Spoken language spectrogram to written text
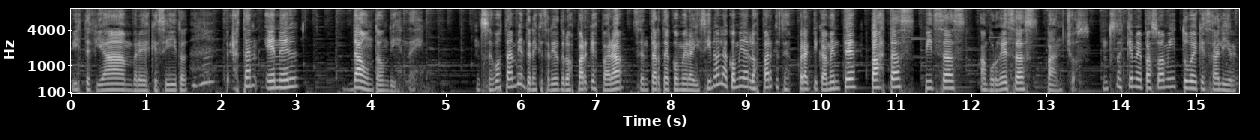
viste, fiambres, quesitos, pero están en el Downtown Disney. Entonces vos también tenés que salir de los parques para sentarte a comer ahí. Si no, la comida en los parques es prácticamente pastas, pizzas, hamburguesas, panchos. Entonces, ¿qué me pasó a mí? Tuve que salir.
